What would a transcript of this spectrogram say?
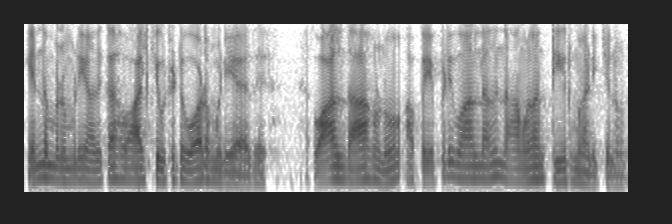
என்ன பண்ண முடியும்? அதுக்காக வாழ்க்கையை விட்டுட்டு ஓட முடியாது. வாழ்ந்தாகணும். அப்போ எப்படி வாழ்ந்தாங்க நாம தான் தீர்மானிக்கணும்.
